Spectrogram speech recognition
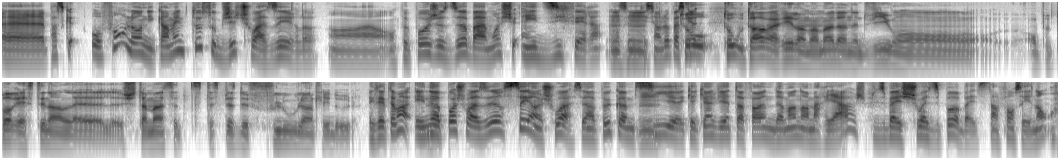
Euh, parce qu'au fond, là, on est quand même tous obligés de choisir. Là. On ne peut pas juste dire, ben, moi, je suis indifférent à cette Mhm. question-là. Parce que tôt ou tard arrive un moment dans notre vie où on on peut pas rester dans le, le- justement cette, cette espèce de flou là, entre les deux. là. Exactement. Et Mm. ne pas choisir, c'est un choix. C'est un peu comme si euh, quelqu'un vient te faire une demande en mariage, puis dit ben je choisis pas. Ben dans le fond c'est non.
